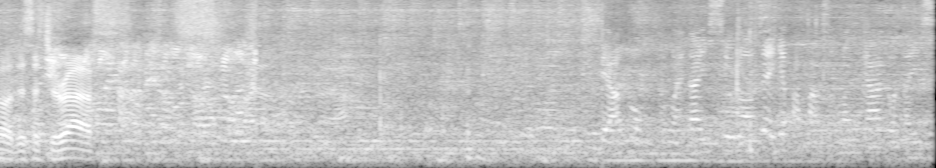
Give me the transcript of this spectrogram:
Oh, this is giraffe. 有一個唔同為低消咯，即係一百八十蚊加個低消，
